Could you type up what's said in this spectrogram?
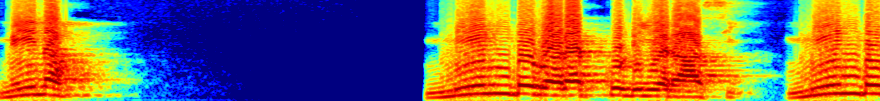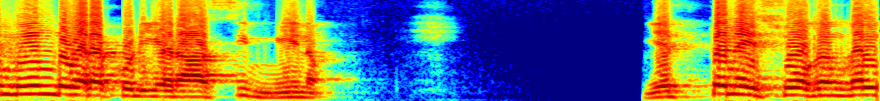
மீனம். மீண்டு வரக்கூடிய ராசி. மீண்டு மீண்டு வரக்கூடிய ராசி மீனம். எத்தனை சோகங்கள்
